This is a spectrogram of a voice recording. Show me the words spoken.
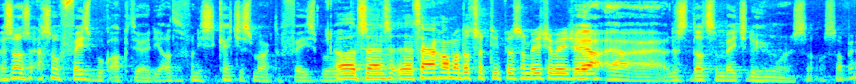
eh, hij is zo'n- echt zo'n Facebook-acteur die altijd van die sketches maakt op Facebook. Oh, het zijn, het zijn eigenlijk allemaal dat soort types, een beetje, een beetje. Ja, ja, ja, dus dat is een beetje de humor, snap je?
